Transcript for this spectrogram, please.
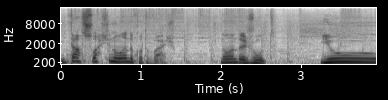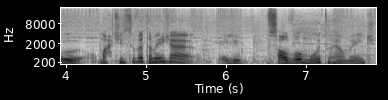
Então a sorte não anda contra o Vasco. Não anda junto. E o Martins Silva também já. Ele salvou muito realmente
